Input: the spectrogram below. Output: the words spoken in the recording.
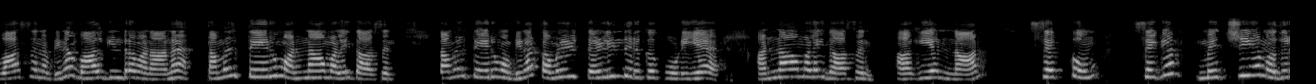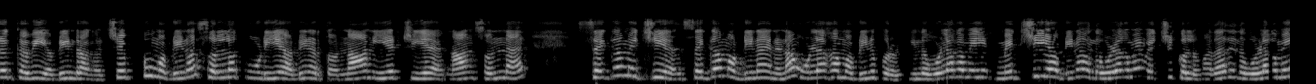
வாசன் அப்படின்னா வாழ்கின்றவனான தமிழ் தேரும் அண்ணாமலை தாசன் தமிழ் தேரும் அப்படின்னா தமிழில் தெளிந்து இருக்கக்கூடிய அண்ணாமலை தாசன் ஆகிய நான் செப்பும் செக மெச்சிய மதுரக்கவி அப்படின்றாங்க. செப்பும் அப்படின்னா சொல்லக்கூடிய அப்படின்னு அர்த்தம். நான் இயற்றிய நான் சொன்ன செகமெச்சிய செகம் அப்படின்னா என்னன்னா உலகம் அப்படின்னு பொருள். இந்த உலகமே மெச்சி அப்படின்னா இந்த உலகமே மெச்சிக்கொள்ளும். அதாவது இந்த உலகமே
